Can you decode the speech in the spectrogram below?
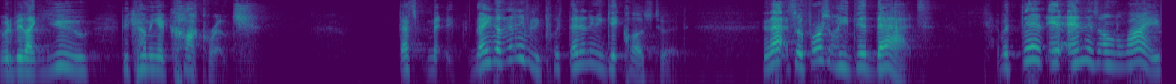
it would be like you becoming a cockroach. That's they didn't even put, they didn't even get close to it. And that, so first of all, he did that. But then in his own life,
